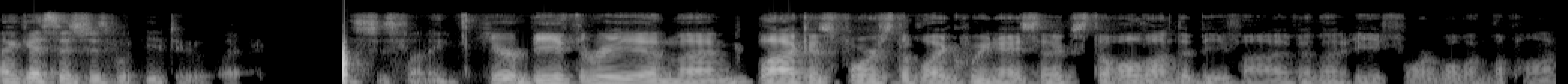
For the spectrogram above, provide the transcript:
I guess it's just what you do, but it's just funny. Here b3 and then black is forced to play queen a6 to hold on to b5 and then e4 will win the pawn.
